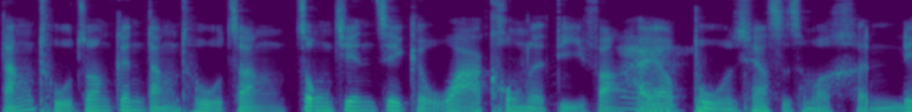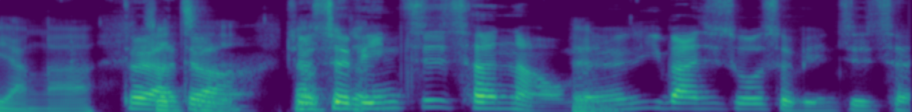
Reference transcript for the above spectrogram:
挡土桩跟挡土桩中间这个挖空的地方，还要补像是什么横梁啊，对啊，对啊，就水平支撑啊，我们一般是说水平支撑，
